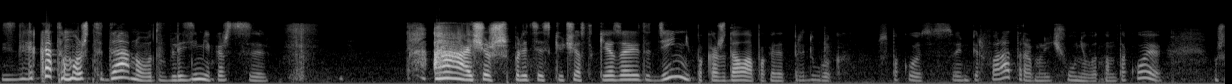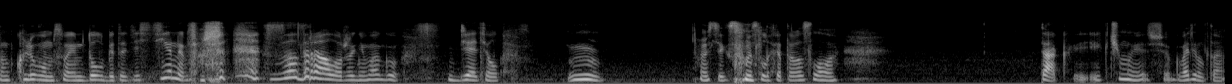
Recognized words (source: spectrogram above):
издалека-то, может, и да, но вот вблизи, мне кажется... А, еще ж полицейский участок. Я за этот день, пока ждала, пока этот придурок успокоится со своим перфоратором или что у него там такое. Что он клювом своим долбит эти стены, потому что задрал уже, не могу. Дятел. Во всех смыслах этого слова. Так, и к чему я все говорил-то?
